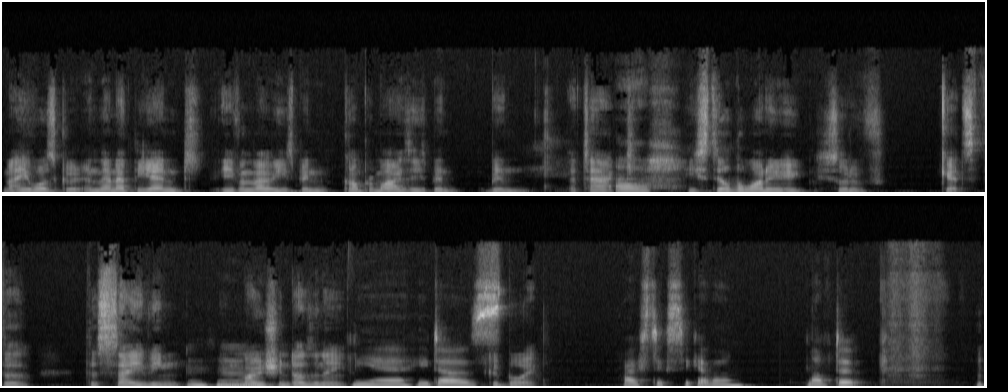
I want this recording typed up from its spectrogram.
No, he was good. And then at the end, even though he's been compromised, he's been been attacked. Oh, He's still the one who who sort of gets the the saving Mhm. motion, doesn't he? yeah, he does. Good boy. Five sticks together. Loved it. we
